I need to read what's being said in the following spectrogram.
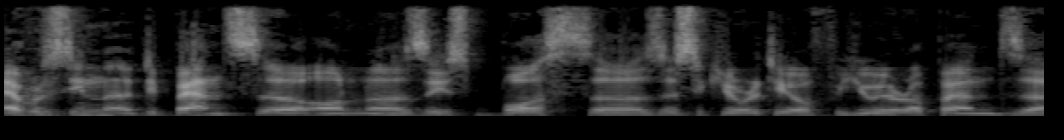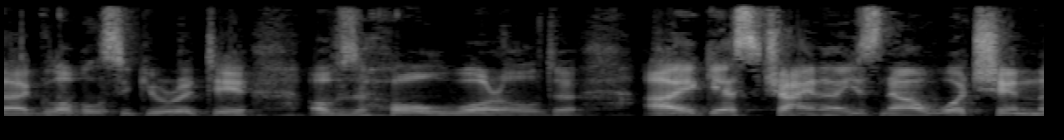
everything uh, depends uh, on uh, this, both the security of Europe and the global security of the whole world. I guess China is now watching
